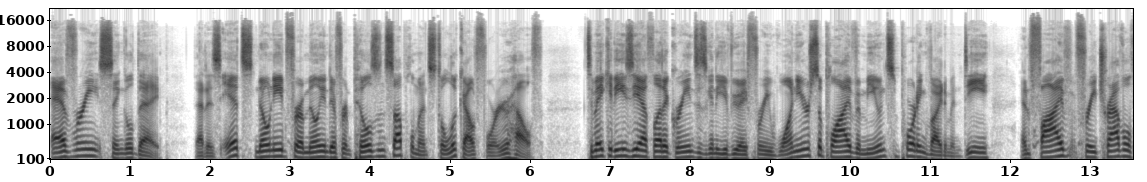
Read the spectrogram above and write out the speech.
every single day. That is it. No need for a million different pills and supplements to look out for your health. To make it easy, Athletic Greens is going to give you a free one year supply of immune supporting vitamin D and five free travel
